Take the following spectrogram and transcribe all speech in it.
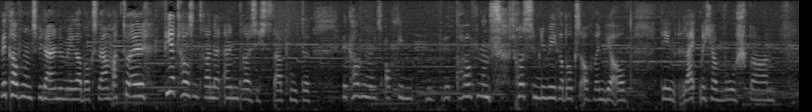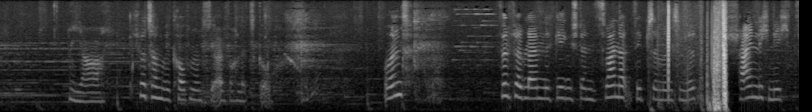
wir kaufen uns wieder eine Megabox. Wir haben aktuell 4331 Starpunkte. Wir kaufen uns auch die wir kaufen uns trotzdem die Megabox, auch wenn wir auf den Leitmecher wo sparen. Ja, ich würde sagen, wir kaufen uns die einfach. Let's go. Und fünf verbleibende Gegenstände, 217 Münzen wird wahrscheinlich nichts.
